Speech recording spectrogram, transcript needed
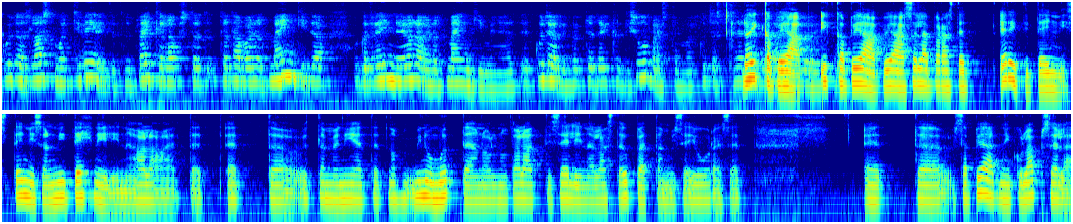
kuidas last motiveerida, et nüüd väike laps, ta, ta tahab ainult mängida, aga trenn ei ole ainult mängimine, et, et kuidagi peab teda ikkagi survestama, et kuidas no ikka peab, ikka peab ja sellepärast, et eriti tennis, tennis on nii tehniline ala, et, et, et ütleme nii, et, et noh, minu mõte on olnud alati selline laste õpetamise juures, et et sa pead nagu lapsele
